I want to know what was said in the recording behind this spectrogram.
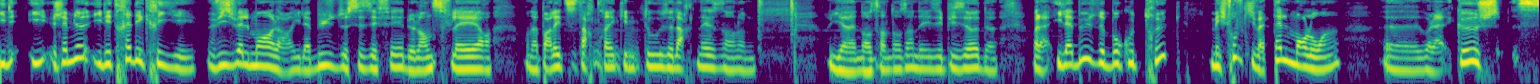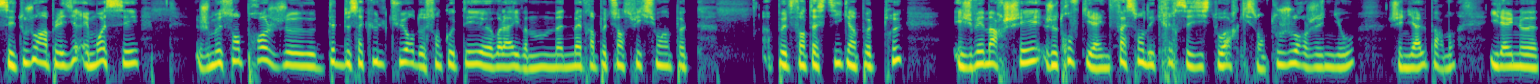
il, il- j'aime bien il est très décrié visuellement alors il abuse de ses effets de lance flare. On a parlé de Star Trek Into the Darkness dans le il y a dans un dans un des épisodes. Voilà il abuse de beaucoup de trucs mais je trouve qu'il va tellement loin euh, voilà que c'est toujours un plaisir. Et moi c'est je me sens proche euh, peut-être de sa culture de son côté euh, voilà il va me mettre un peu de science-fiction un peu de, un peu de fantastique un peu de trucs et je vais marcher je trouve qu'il a une façon d'écrire ses histoires qui sont toujours géniaux géniales pardon il a une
